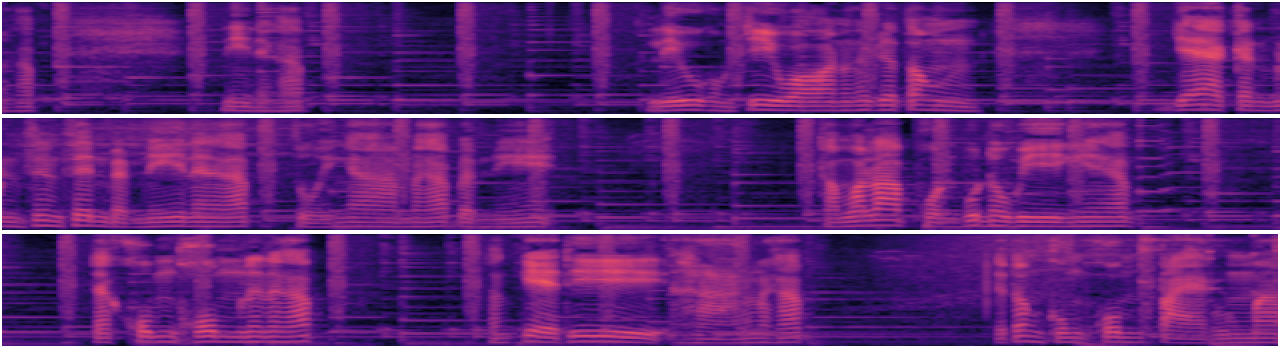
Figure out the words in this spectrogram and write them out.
นะครับ นี่นะครับริ้วของจีวรนะครับ จะต้องแยกกันเป็นเส้นๆแบบนี้เลยนะครับ สวยงามนะครับแบบนี้คำว่าลาบผลพุทธวีอย่างเงี้ยครับ จะคมคมๆเลยนะครับ สังเกตที่หางนะครับ จะต้องคมคมๆแตกลงมา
